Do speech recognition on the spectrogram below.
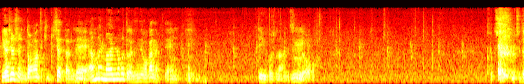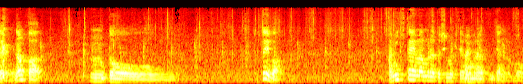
東吉野にドーンって来ちゃったんで、うんあんまり周りのことが全然分かんなくて、っうんうん。ていうことなんですけど、うん土地土地だよね。なんかうんと例えば上北山村と下北山村みたいなのも、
